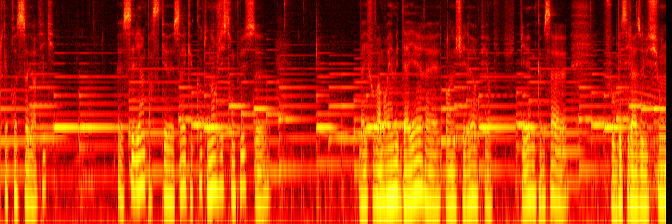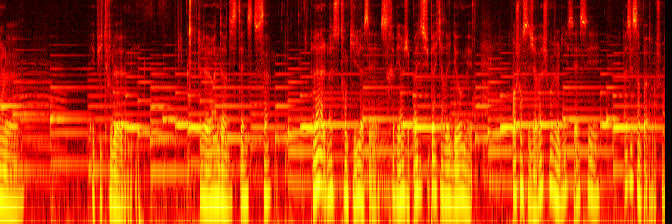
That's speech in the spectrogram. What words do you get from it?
tout cas processeur graphique. Euh, c'est bien parce que c'est vrai que quand on enregistre en plus, euh, bah, il faut vraiment rien mettre derrière euh, pour un shader. Puis, puis même comme ça, il faut baisser la résolution, le, et puis tout le, le render distance, tout ça. Là, là c'est tranquille, c'est très bien. J'ai pas une super carte vidéo, mais franchement c'est déjà vachement joli, c'est assez, assez sympa franchement.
